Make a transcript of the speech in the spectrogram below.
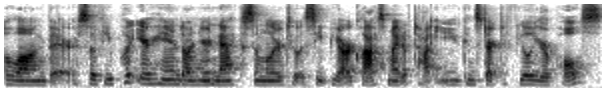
along there. So if you put your hand on your neck, similar to a CPR class might have taught you, you can start to feel your pulse.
